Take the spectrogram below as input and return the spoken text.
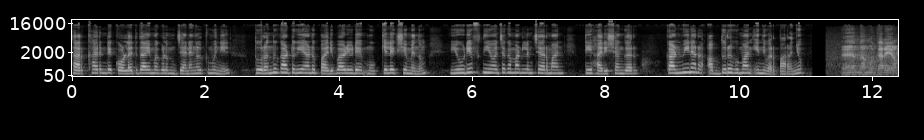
സർക്കാരിന്റെ കൊള്ളരുതായ്മകളും ജനങ്ങൾക്ക് മുന്നിൽ തുറന്നുകാട്ടുകയാണ് പരിപാടിയുടെ മുഖ്യ ലക്ഷ്യമെന്നും യു ഡി എഫ് നിയോജക മണ്ഡലം chairman T Harishankar convener Abdurahman എന്നിവർ പറഞ്ഞു. നമുക്കറിയാം.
